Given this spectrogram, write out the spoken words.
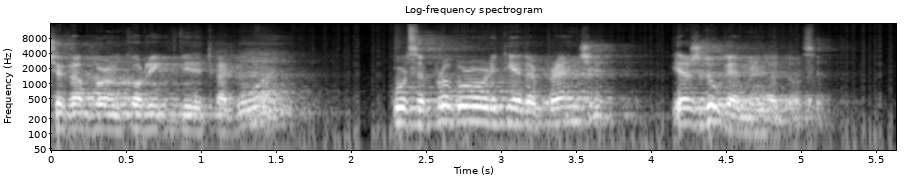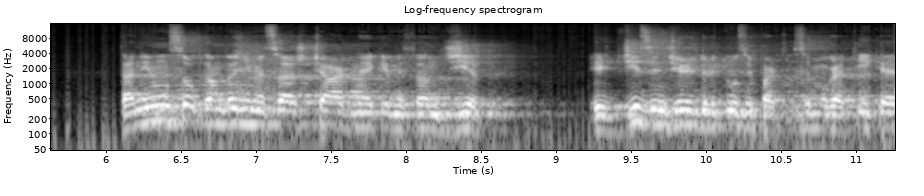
që ka bërë në korrik të vitit të kaluar, kurse prokurori tjetër Prençi ia zhduk emrin nga dosja. Tani unë sot kam dhënë një mesazh të qartë, ne e kemi thënë të gjithë, i gjithë zinxhiri drejtues i Partisë Demokratike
